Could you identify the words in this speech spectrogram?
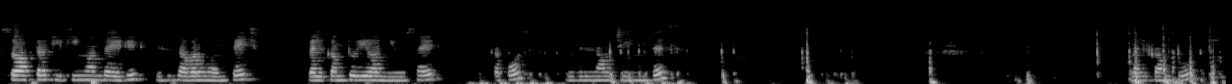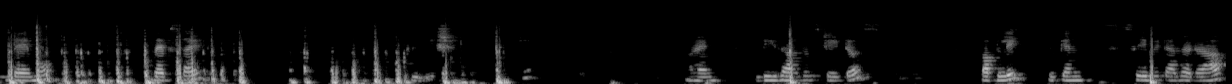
So after clicking on the edit this is our home page welcome to your new site. Suppose we will now change this. Welcome to demo website creation. Okay. And these are the status. Public you can save it as a draft.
